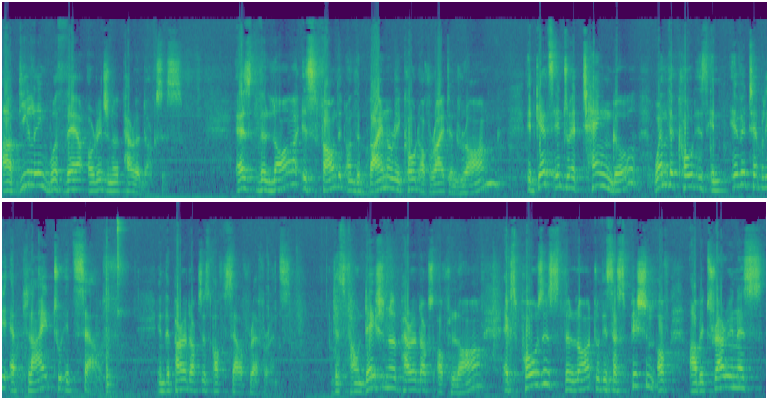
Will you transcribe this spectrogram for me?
are dealing with their original paradoxes. As the law is founded on the binary code of right and wrong, it gets into a tangle when the code is inevitably applied to itself in the paradoxes of self reference. This foundational paradox of law exposes the law to the suspicion of arbitrariness,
